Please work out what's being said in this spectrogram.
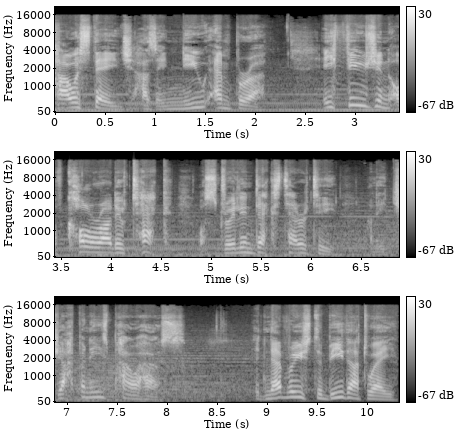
Power Stage has a new emperor, a fusion of Colorado tech, Australian dexterity, and a Japanese powerhouse. It never used to be that way.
